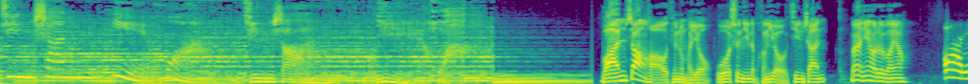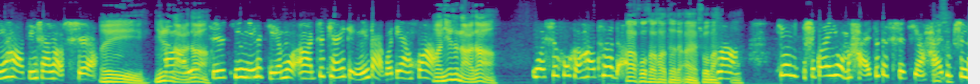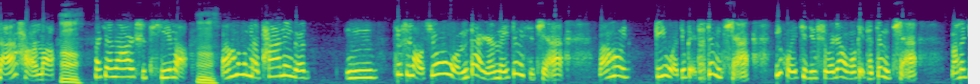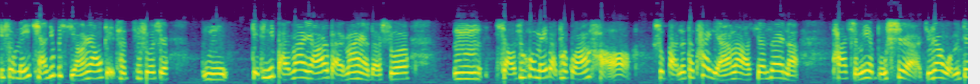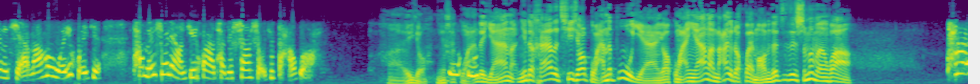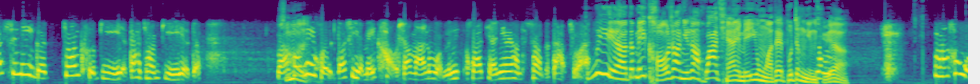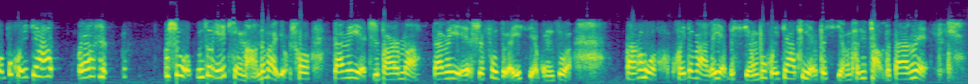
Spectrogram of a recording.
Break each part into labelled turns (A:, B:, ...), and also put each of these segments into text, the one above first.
A: 金山夜话，
B: 金山夜话。
C: 晚上好，听众朋友，我是您的朋友金山。喂，您好，这位朋友。
D: 啊，您好，金山老师。
C: 哎，您是哪儿的？
D: 啊、一直听您的节目啊，之前也给您打过电话。
C: 啊，您是哪儿的？
D: 我是呼和浩特的。
C: 啊，呼和浩特的，哎，说吧。
D: 啊，就是关于我们孩子的事情。孩子不是男孩嘛？
C: 啊。
D: 他现在二十七了。
C: 嗯。
D: 然后呢，他那个，嗯，就是老说我们大人没挣下钱，然后逼我就给他挣钱，一回去就说让我给他挣钱。完了就说没钱就不行，让我给他就说是，嗯，给他一百万呀、二百万呀的，说，嗯，小时候没把他管好，说管的他太严了。现在呢，他什么也不是，就让我们挣钱。然后我一回去，他没说两句话，他就上手就打我。
C: 哎呦，你还管得严呢？你这孩子起小管的不严，要管严了哪有这坏毛病？这这这什么文化？
D: 他是那个专科毕业，大专毕业的，然后那会儿倒是也没考上，完了我们花钱硬让他上的大专。
C: 对呀、他没考上，你让花钱也没用啊，他也不正经学。
D: 嗯 然后我不回家，我要是不是我工作也挺忙的吧，有时候单位也值班嘛，单位也是负责一些工作。然后我回的晚了也不行，不回家他也不行，他就找的单位。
